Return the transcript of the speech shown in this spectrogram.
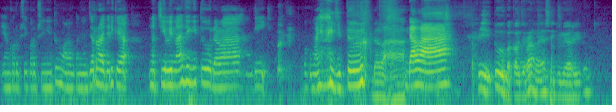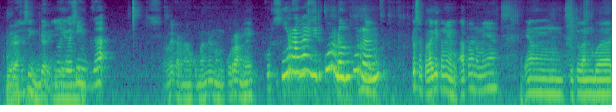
yang korupsi-korupsi ini tuh malah bukannya jerah. Jadi kayak ngecilin aja gitu. Udahlah nanti hukumannya kayak gitu. udahlah Udahlah. Tapi itu bakal jerah nggak ya si Juliari itu? Gue rasa sih enggak deh. Menurut gue sih enggak. Soalnya karena hukumannya emang kurang ya. Kurs Kurang aja gitu. Kurang, kurang. terus apa lagi tuh mem apa namanya yang ituan buat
